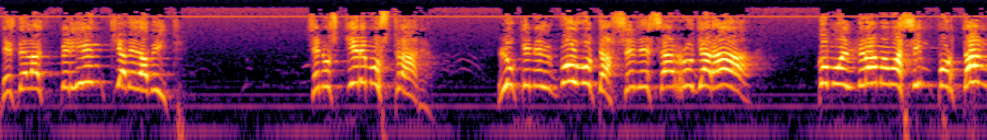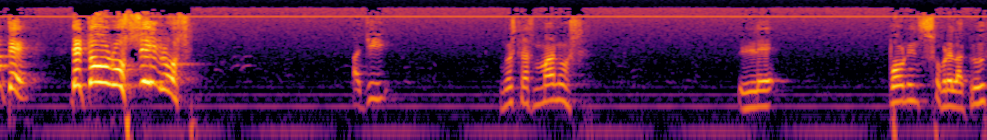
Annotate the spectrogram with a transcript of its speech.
Desde la experiencia de David, se nos quiere mostrar lo que en el Gólgota se desarrollará como el drama más importante de todos los siglos. Allí nuestras manos le ponen sobre la cruz,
